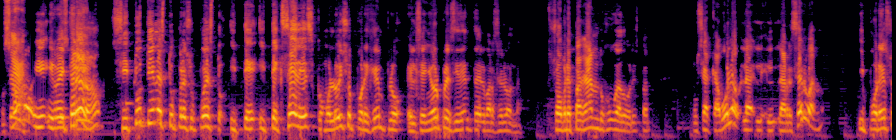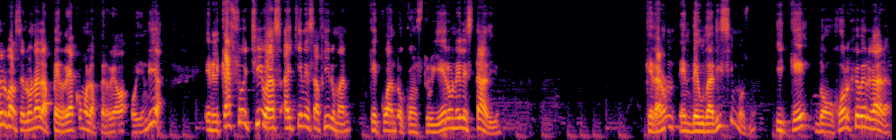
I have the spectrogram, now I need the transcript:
O sea, y, y reitero, ¿no? Si tú tienes tu presupuesto y te, y te excedes, como lo hizo, por ejemplo, el señor presidente del Barcelona, sobrepagando jugadores, pues se acabó la, la reserva, ¿no? Y por eso el Barcelona la perrea como la perrea hoy en día. En el caso de Chivas, hay quienes afirman que cuando construyeron el estadio, quedaron endeudadísimos, Y que don Jorge Vergara,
